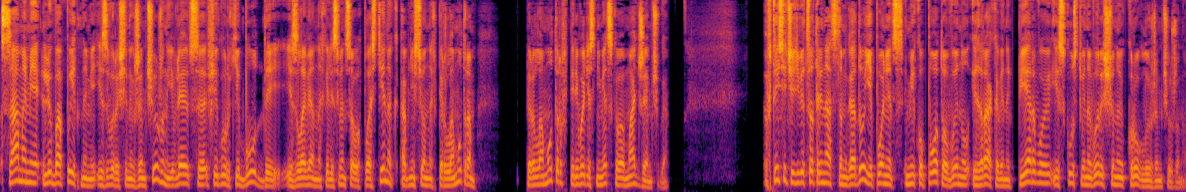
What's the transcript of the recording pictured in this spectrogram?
Самыми любопытными из выращенных жемчужин являются фигурки Будды из оловянных или свинцовых пластинок, обнесенных перламутром. Перламутр в переводе с немецкого «мать жемчуга». В 1913 году японец Микопото вынул из раковины первую искусственно выращенную круглую жемчужину.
